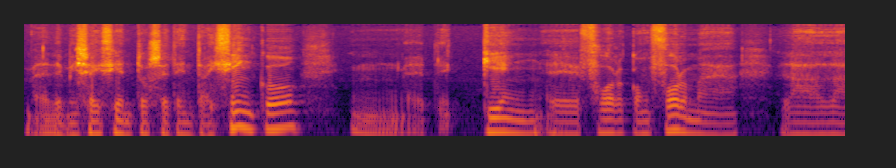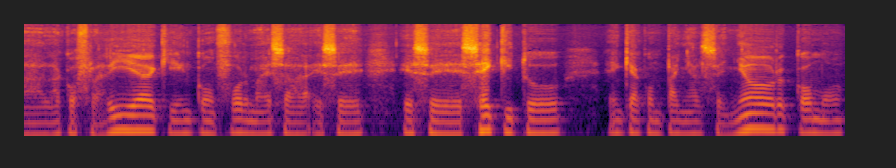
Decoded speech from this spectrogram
1675, mm, quién eh, conforma la, cofradía, quién conforma ese, ese séquito en que acompaña al Señor, cómo,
